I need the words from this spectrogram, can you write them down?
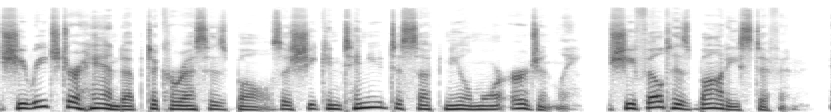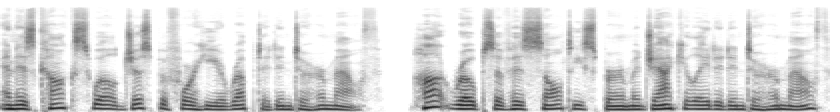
She reached her hand up to caress his balls as she continued to suck Neil more urgently. She felt his body stiffen, and his cock swell just before he erupted into her mouth. Hot ropes of his salty sperm ejaculated into her mouth,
